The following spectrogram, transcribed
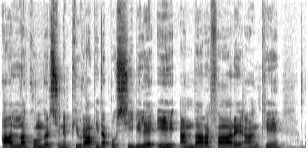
alla conversione più rapida possibile e andare a fare anche uh,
